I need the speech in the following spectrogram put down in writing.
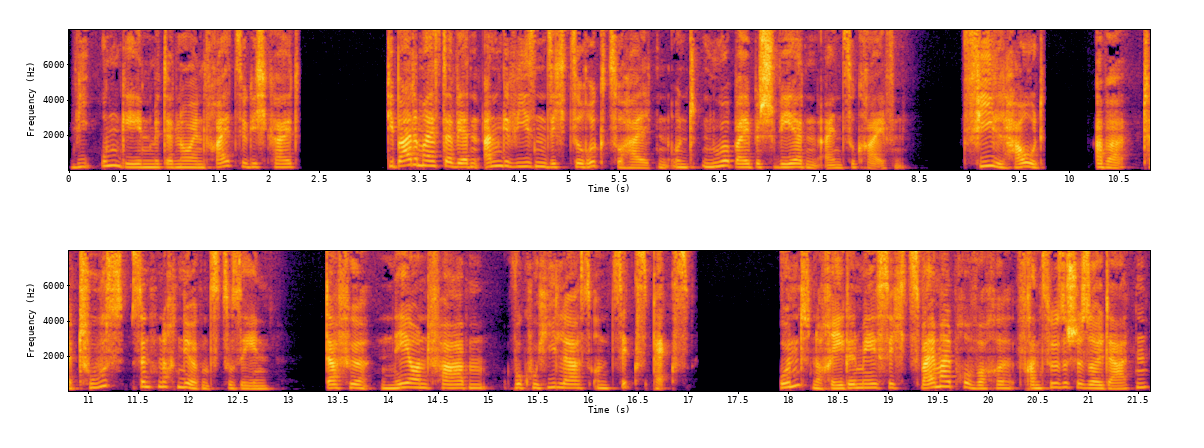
Wie umgehen mit der neuen Freizügigkeit? Die Bademeister werden angewiesen, sich zurückzuhalten und nur bei Beschwerden einzugreifen. Viel Haut, aber Tattoos sind noch nirgends zu sehen. Dafür Neonfarben, Vokuhilas und Sixpacks. Und noch regelmäßig zweimal pro Woche französische Soldaten,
